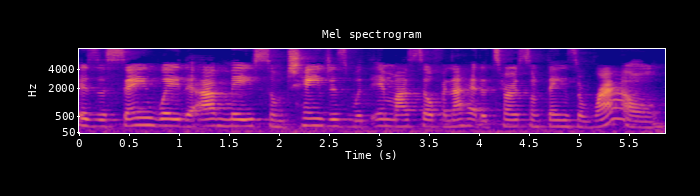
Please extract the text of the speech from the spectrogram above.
is the same way that I made some changes within myself and I had to turn some things around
